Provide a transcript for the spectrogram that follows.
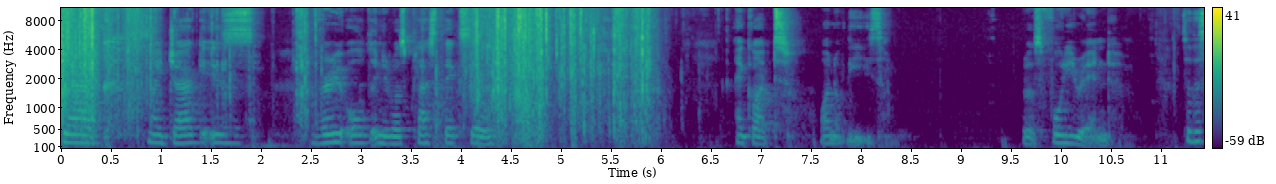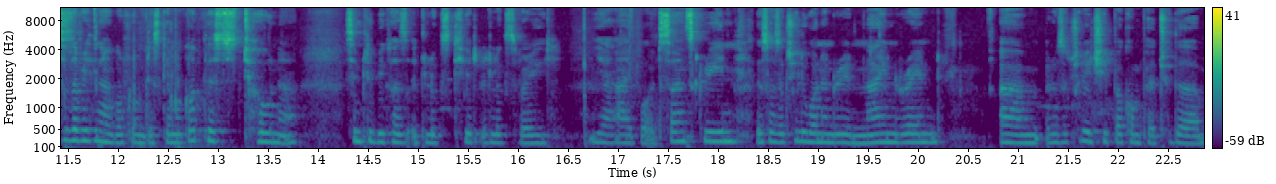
jug my jug is very old and it was plastic so I got one of these. It was 40 rand. So this is everything I got from Dis-Chem I got this toner simply because it looks cute it looks very yeah I bought sunscreen. This was actually 109 rand. Um it was actually cheaper compared to the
